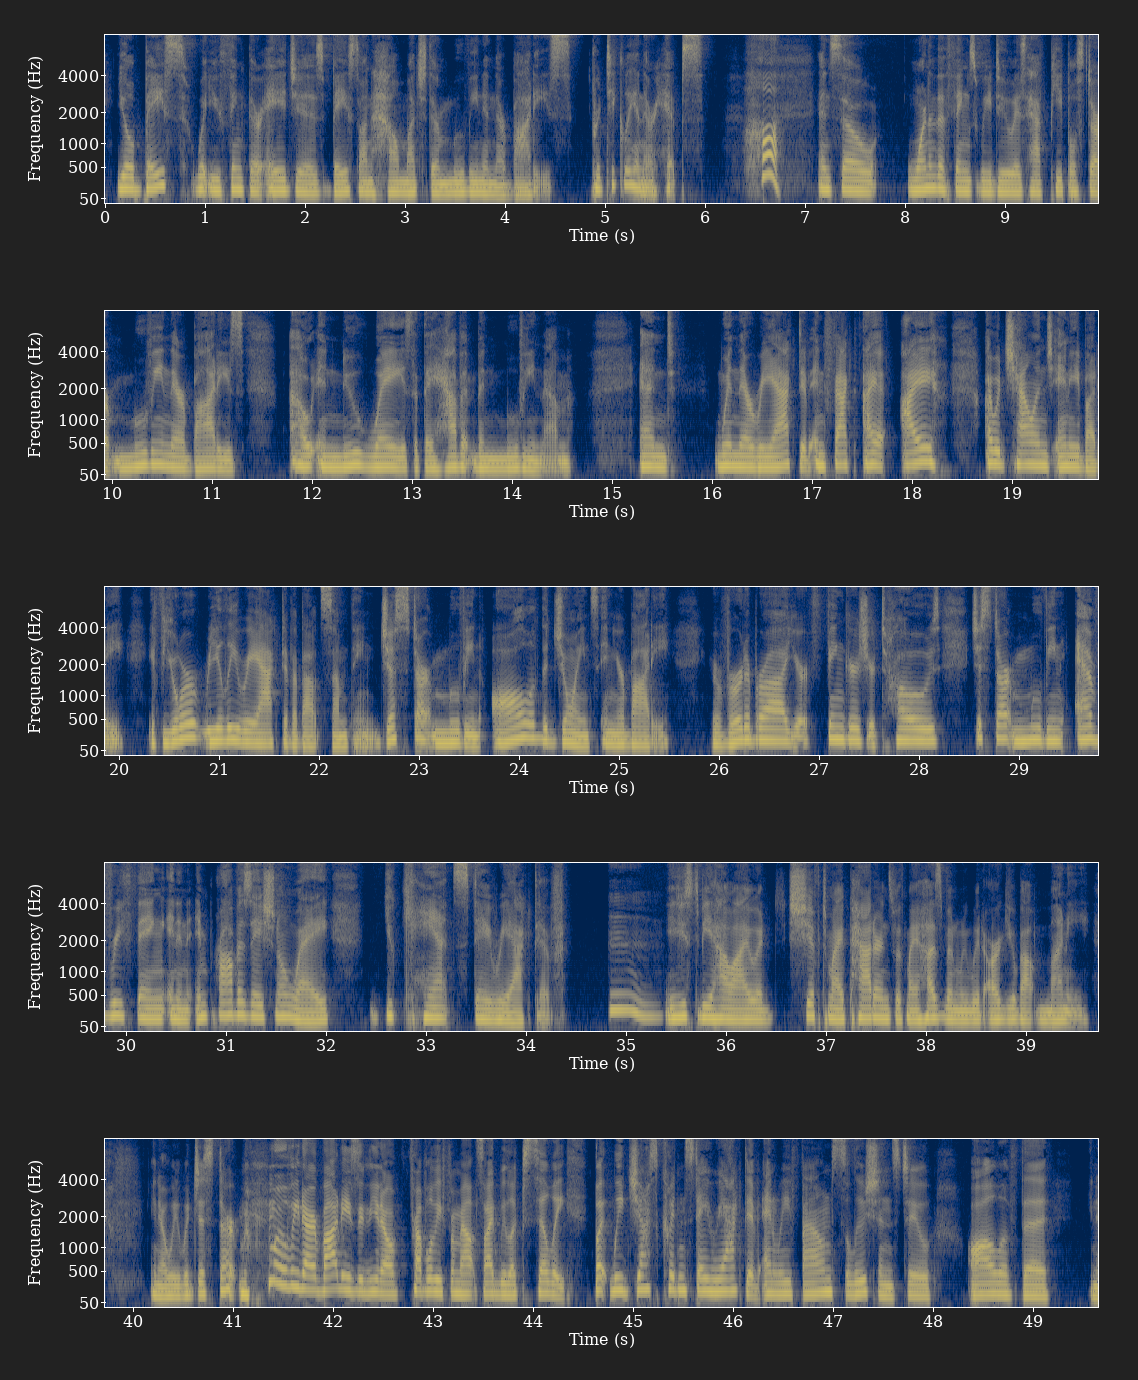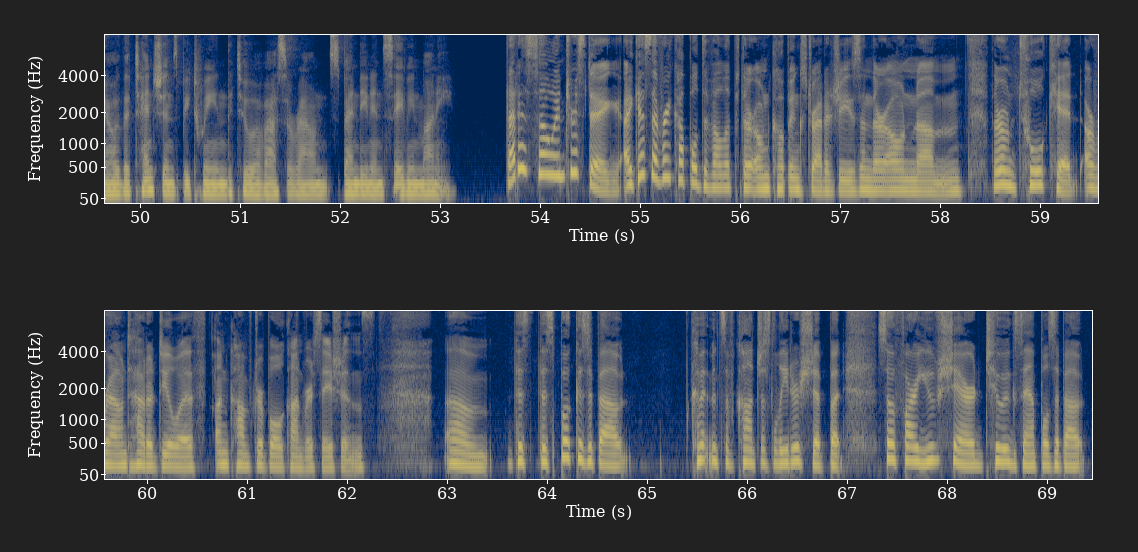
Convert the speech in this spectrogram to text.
you'll base what you think their age is based on how much they're moving in their bodies particularly in their hips. Huh. And so one of the things we do is have people start moving their bodies out in new ways that they haven't been moving them. And when they're reactive, in fact, I I I would challenge anybody if you're really reactive about something, just start moving all of the joints in your body. Your vertebra, your fingers, your toes, just start moving everything in an improvisational way. You can't stay reactive. Mm. It used to be how I would shift my patterns with my husband. We would argue about money. You know, we would just start moving our bodies, and, you know, probably from outside we looked silly, but we just couldn't stay reactive. And we found solutions to all of the, you know, the tensions between the two of us around spending and saving money. That is so interesting. I guess every couple develops their own coping strategies and their own um, their own toolkit around how to deal with uncomfortable conversations. Um, this this book is about commitments of conscious leadership, but so far you've shared two examples about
